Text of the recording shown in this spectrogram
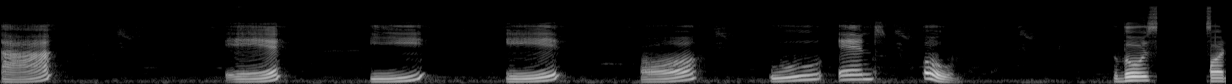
A, E, I, E, O, U, and O. Those are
